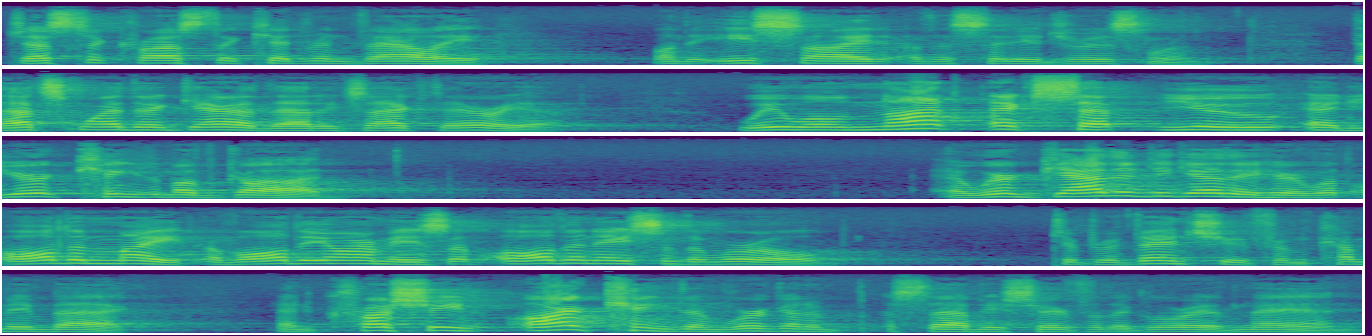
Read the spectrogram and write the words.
just across the Kidron Valley on the east side of the city of Jerusalem. That's why they're gathered that exact area. We will not accept you and your kingdom of God. And we're gathered together here with all the might of all the armies of all the nations of the world to prevent you from coming back and crushing our kingdom we're going to establish here for the glory of man.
